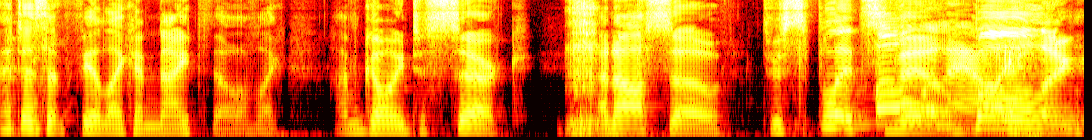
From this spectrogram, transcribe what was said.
That doesn't feel like a night though. Of like I'm going to Cirque and also to Splitsville bowling.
